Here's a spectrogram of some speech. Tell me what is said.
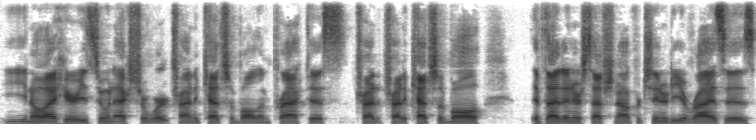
you know, I hear he's doing extra work trying to catch the ball in practice, try to try to catch the ball if that interception opportunity arises.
